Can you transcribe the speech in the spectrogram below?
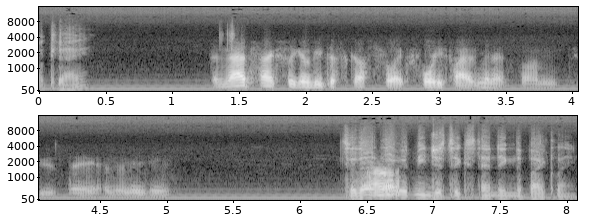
Okay. And that's actually going to be discussed for like 45 minutes on Tuesday in the meeting. So that, Uh, that would mean just extending the bike lane.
